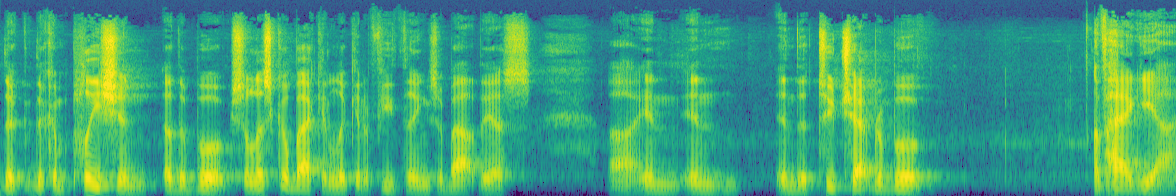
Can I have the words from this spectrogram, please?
the, the completion of the book. So let's go back and look at a few things about this uh, in, in, in the two chapter book of Haggai.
